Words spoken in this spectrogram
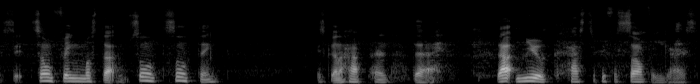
Is it something must that some something is gonna happen there. That nuke has to be for something, guys.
